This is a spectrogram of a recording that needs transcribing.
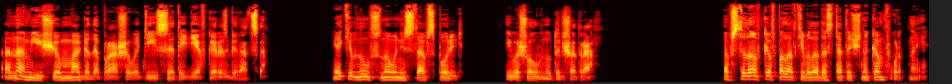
А нам еще мага допрашивать и с этой девкой разбираться. Я кивнул, снова не став спорить, и вошел внутрь шатра. Обстановка в палатке была достаточно комфортной.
